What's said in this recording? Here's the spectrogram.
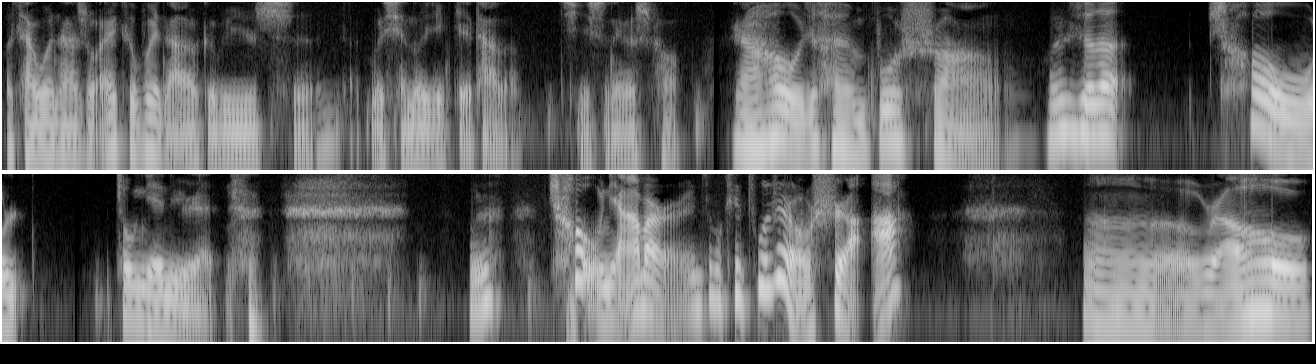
我才问他说，哎，可不可以拿到隔壁去吃？我钱都已经给他了，其实那个时候，然后我就很不爽，我就觉得臭中年女人，我说臭娘们儿，你怎么可以做这种事啊？啊？嗯，然后，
